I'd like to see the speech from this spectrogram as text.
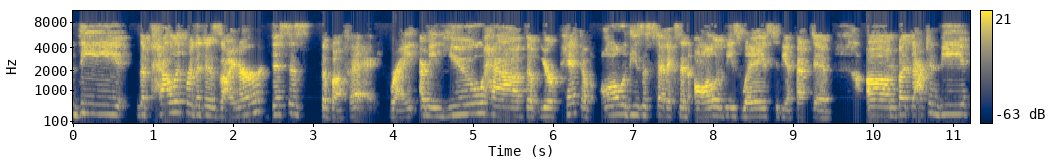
the, the palette for the designer, this is the buffet, right? I mean, you have the, your pick of all of these aesthetics and all of these ways to be effective. Um, but that can be,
